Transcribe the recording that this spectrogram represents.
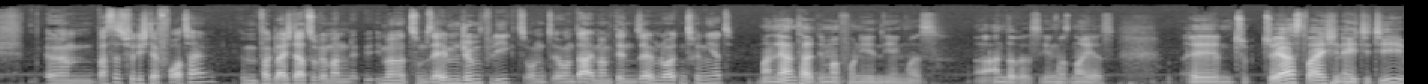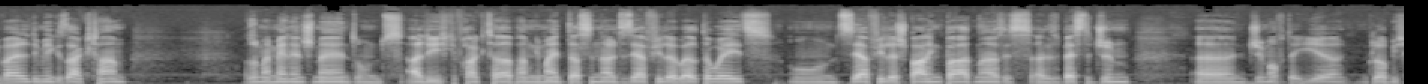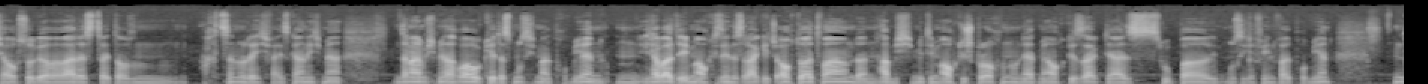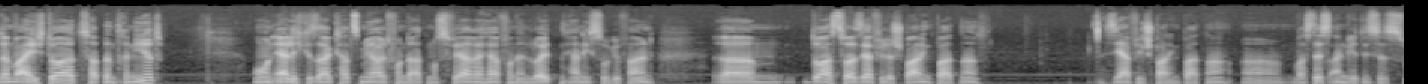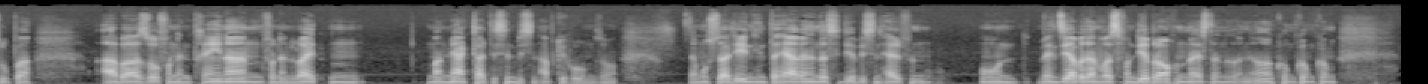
Ähm, was ist für dich der Vorteil im Vergleich dazu, wenn man immer zum selben Gym fliegt und, und da immer mit denselben Leuten trainiert? Man lernt halt immer von jedem irgendwas anderes, irgendwas Neues. Ähm, zu, zuerst war ich in ATT, weil die mir gesagt haben, also mein Management und all die ich gefragt habe, haben gemeint, das sind halt sehr viele Welterweights und sehr viele Sparringpartner. Es ist das beste Gym äh, Gym of the Year, glaube ich auch sogar, war das 2018 oder ich weiß gar nicht mehr. Und dann habe ich mir gedacht, wow, okay, das muss ich mal probieren. Und ich habe halt eben auch gesehen, dass Rakic auch dort war und dann habe ich mit ihm auch gesprochen und er hat mir auch gesagt, ja, ist super, muss ich auf jeden Fall probieren. Und dann war ich dort, habe dann trainiert und ehrlich gesagt hat es mir halt von der Atmosphäre her, von den Leuten her nicht so gefallen. Ähm, du hast zwar sehr viele Sparringpartner, sehr viel Sparringpartner. Äh, was das angeht, ist es super. Aber so von den Trainern, von den Leuten, man merkt halt, die sind ein bisschen abgehoben. So. Da musst du halt jeden hinterherrennen, dass sie dir ein bisschen helfen. Und wenn sie aber dann was von dir brauchen, dann ist dann, oh, komm, komm, komm.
